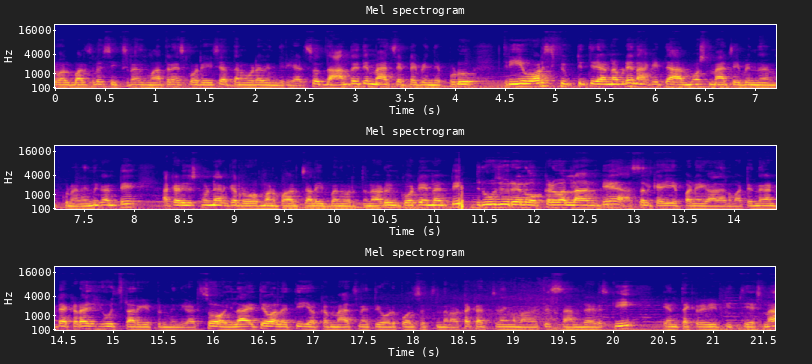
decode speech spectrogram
ట్వెల్వ్ బాల్స్లో సిక్స్ రన్స్ మాత్రమే స్కోర్ చేసి అతను కూడా వెందిరిగాడు సో దాంతో అయితే మ్యాచ్ సెట్ అయిపోయింది. ఎప్పుడు త్రీ ఓవర్స్ ఫిఫ్టీ త్రీ అన్నప్పుడే నాకైతే ఆల్మోస్ట్ మ్యాచ్ అయిపోయింది అనుకున్నాను. ఎందుకంటే అక్కడ చూసుకుంటే కనుక రోహమన్ పాల్ చాలా ఇబ్బంది పడుతున్నాడు. ఇంకోటి ఏంటంటే ధ్రువ జూరియల్ ఒక్కడి వల్ల అంటే అసలుకి అయ్యే పనే కాదనమాట ఎందుకంటే అక్కడ హ్యూజ్ టార్గెట్ ఉండింది కాబట్టి. సో ఇలా అయితే వాళ్ళైతే ఈ యొక్క మ్యాచ్ని అయితే ఓడిపోవాల్సి వచ్చిందనమాట ఖచ్చితంగా మనమైతే సన్ రైడర్స్కి ఎంత క్రెడిట్ ఇచ్చేసినా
